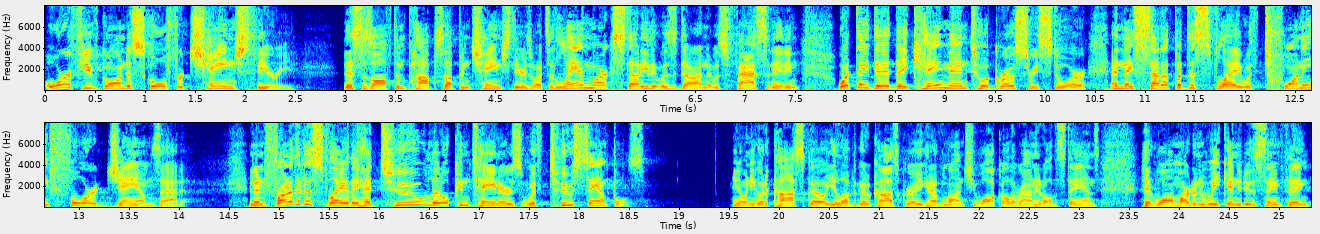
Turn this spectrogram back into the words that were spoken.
Or if you've gone to school for change theory. This is often pops up in change theory as well. It's a landmark study that was done. It was fascinating. What they did, they came into a grocery store and they set up a display with 24 jams at it. And in front of the display, they had two little containers with two samples. You know, when you go to Costco, you love to go to Costco, you can have lunch, you walk all around, hit all the stands. Hit Walmart on the weekend, you do the same thing.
